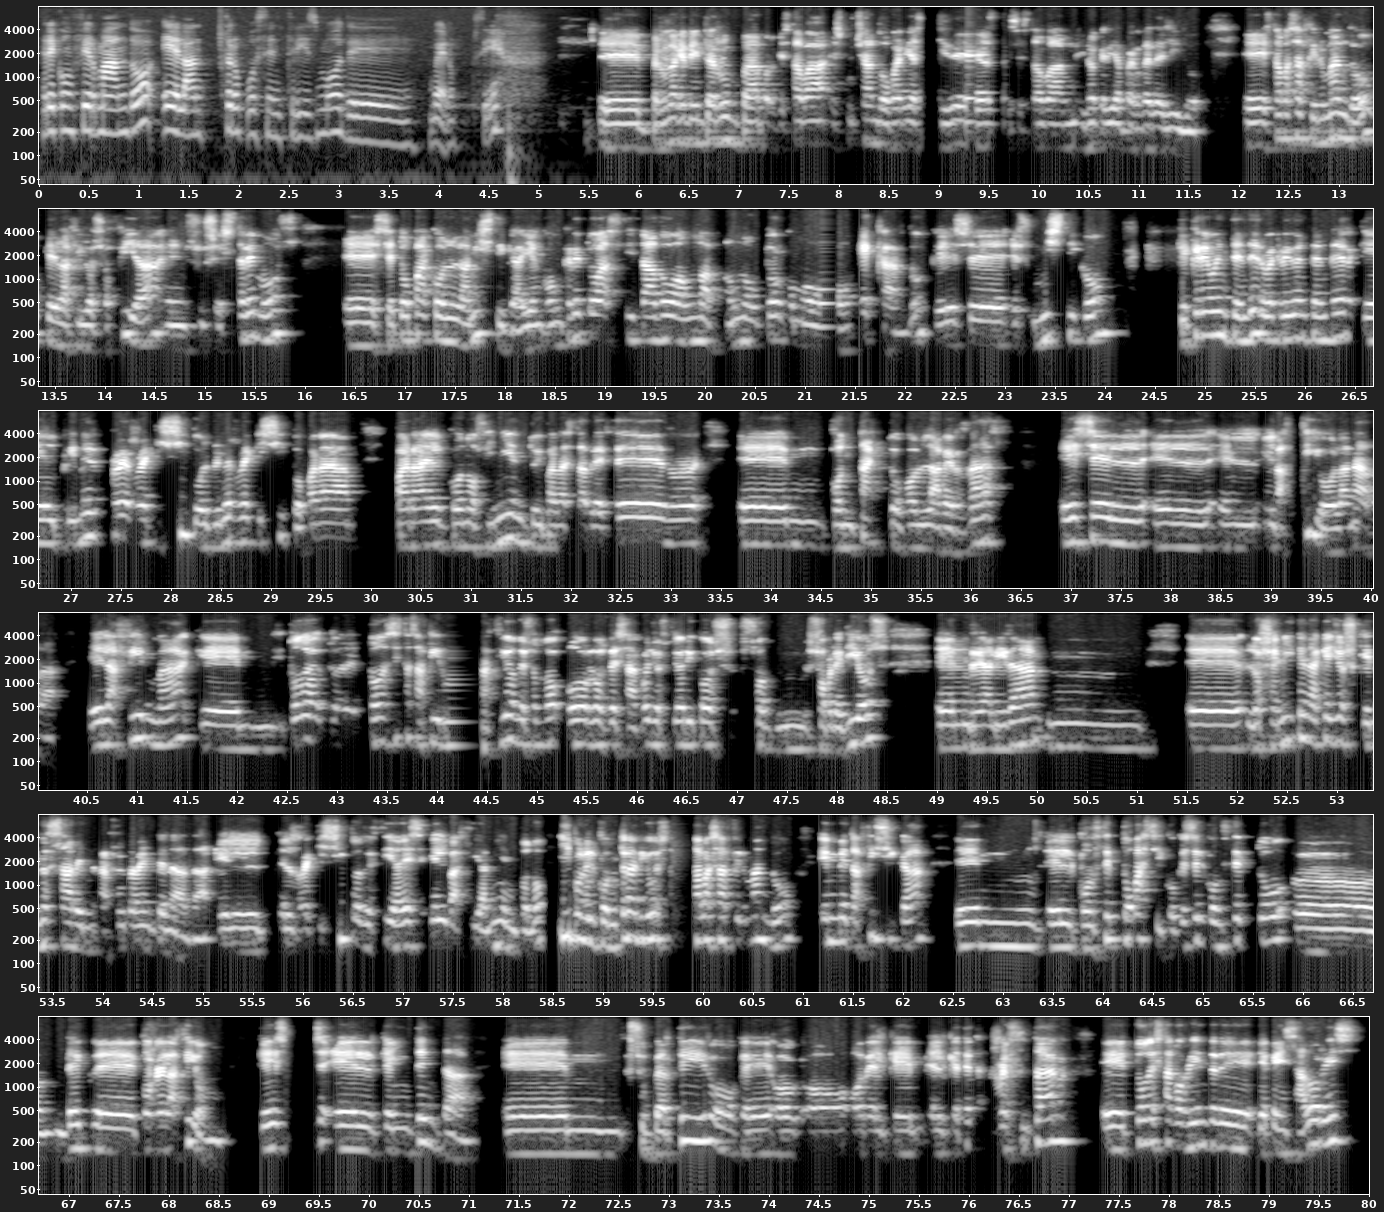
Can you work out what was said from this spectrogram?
reconfirmando el antropocentrismo de, bueno, sí. Eh, perdona que te interrumpa porque estaba escuchando varias ideas que se estaban y no quería perder el hilo. Eh, estabas afirmando que la filosofía en sus extremos eh, se topa con la mística y en concreto has citado a, a un autor como Eckhart, que es, es un místico que creo entender o he creído entender que el primer prerequisito, el primer requisito para, para el conocimiento y para establecer eh, contacto con la verdad es el, el, el, vacío, la nada. Él afirma que mm, todas estas afirmaciones, todos los desarrollos teóricos sobre Dios, en realidad mm, eh, los emiten aquellos que no saben absolutamente nada. El, requisito, decía, es el vaciamiento, ¿no? Y por el contrario, estabas afirmando en metafísica el concepto básico, que es el concepto eh, de eh, correlación, que es el que intenta em, subvertir o, que, del que, el que refutar toda esta corriente de, pensadores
